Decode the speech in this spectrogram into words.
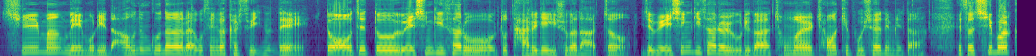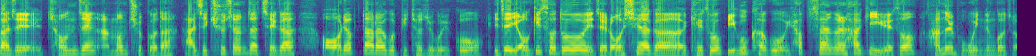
실망 매물이 나오는구나라고 생각할 수 있는데 또 어제 또 외신 기사로 또 다르게 이슈가 나왔죠. 이제 외신 기사를 우리가 정말 정확히 보셔야 됩니다. 그래서 10월까지 전쟁 안 멈출 거다. 아직 휴전 자체가 어렵다라고 비춰지고 있고 이제 여기서도 이제 러시아가 계속 미국하고 협상을 하기 위해서 간을 보고 있는 거죠.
